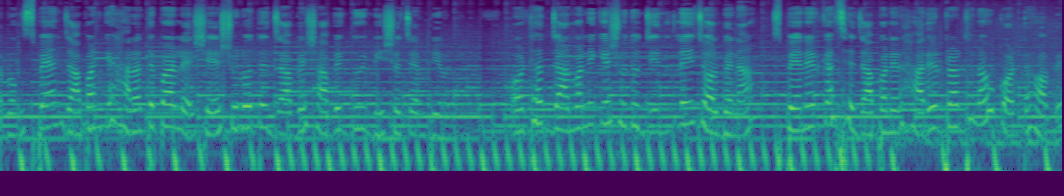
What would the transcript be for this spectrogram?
এবং স্পেন জাপানকে হারাতে পারলে শেষ ষোলোতে যাবে সাবেক দুই বিশ্ব চ্যাম্পিয়ন। অর্থাৎ জার্মানিকে শুধু জিতলেই চলবে না, স্পেনের কাছে জাপানের হারের প্রার্থনাও করতে হবে।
